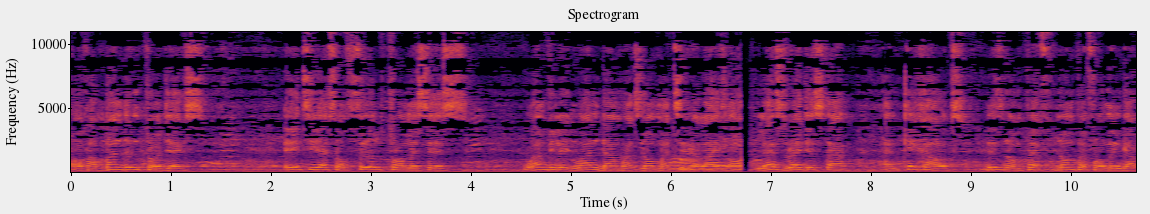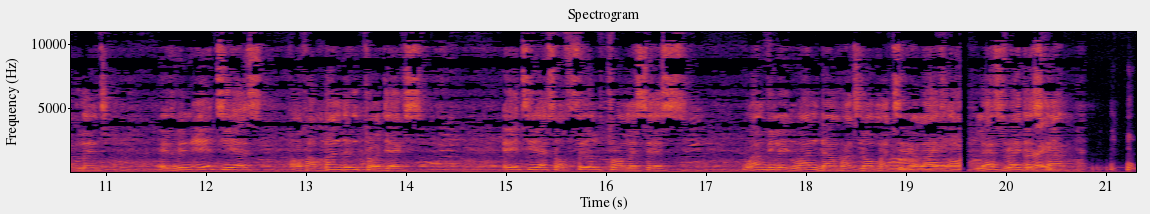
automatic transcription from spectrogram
of abandoned projects, eight years of failed promises. One village, one dam has not materialized. Let's register and kick out this non-perf- non-performing government. It's been eight years of abandoned projects, eight years of failed promises. One village, one dam has not materialized. Let's register.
